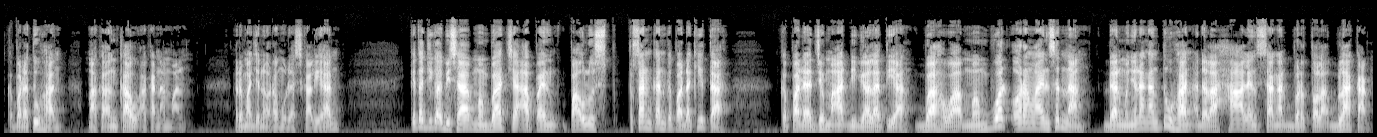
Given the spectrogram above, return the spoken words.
kepada Tuhan, maka engkau akan aman. Remaja dan orang muda sekalian, kita juga bisa membaca apa yang Paulus pesankan kepada kita, kepada jemaat di Galatia, bahwa membuat orang lain senang dan menyenangkan Tuhan adalah hal yang sangat bertolak belakang.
